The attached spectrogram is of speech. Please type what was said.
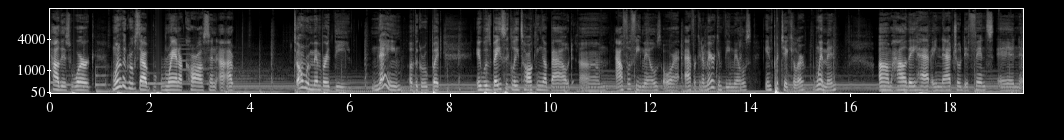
how this work, one of the groups that I ran across, and I, I don't remember the name of the group, but it was basically talking about um, alpha females or African American females in particular, women, um, how they have a natural defense and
